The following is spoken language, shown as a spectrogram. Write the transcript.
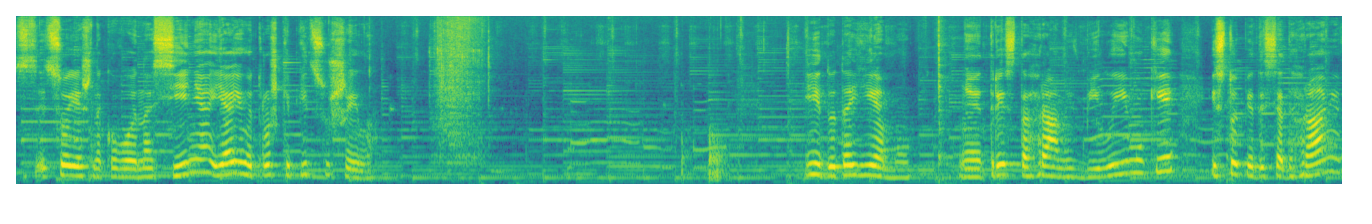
с- соєшникового насіння, я його трошки підсушила. І додаємо 300 грамів білої муки і 150 грамів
